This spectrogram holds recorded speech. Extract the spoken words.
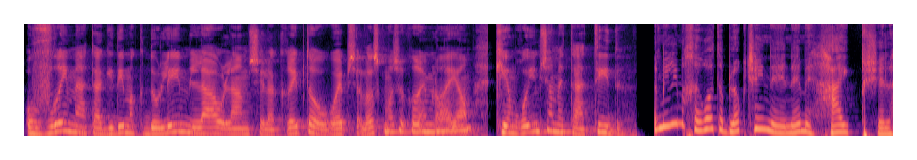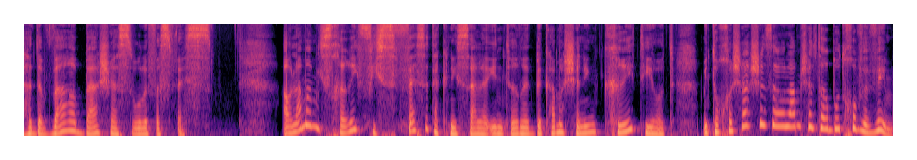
עוברים מהתאגידים הגדולים לעולם של הקריפטו, או ווב שלוש כמו שקוראים לו היום, כי הם רואים שם את העתיד. במילים אחרות, הבלוקצ'יין נהנה מהייפ של הדבר הבא שאסור לפספס. העולם המסחרי פספס את הכניסה לאינטרנט בכמה שנים קריטיות, מתוך חשש שזה עולם של תרבות חובבים.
